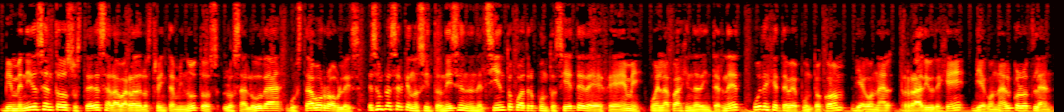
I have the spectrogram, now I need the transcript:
Bienvenidos sean todos ustedes a la barra de los 30 minutos. Los saluda Gustavo Robles. Es un placer que nos sintonicen en el 104.7 de FM o en la página de internet udgtv.com diagonal radio UDG diagonal Colotlán.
